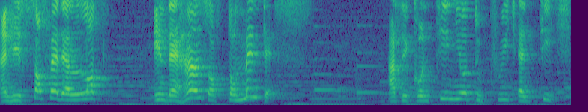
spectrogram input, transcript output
And he suffered a lot in the hands of tormentors as he continued to preach and teach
